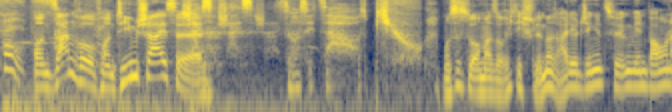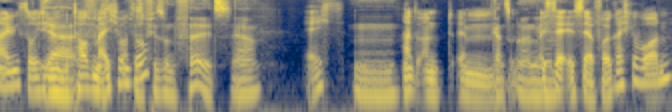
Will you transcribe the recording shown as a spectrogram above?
Fels. und Sandro von Team Scheiße. Scheiße, scheiße, scheiße. So sieht's aus. Piu. Musstest du auch mal so richtig schlimme Radio-Jingles für irgendwen bauen eigentlich? So richtig mit tausendmal Echo und für, so? Für so einen Völz, ja. Echt? Hm, Hat, und, ähm, Ganz unangenehm. Ist der, ist der erfolgreich geworden?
